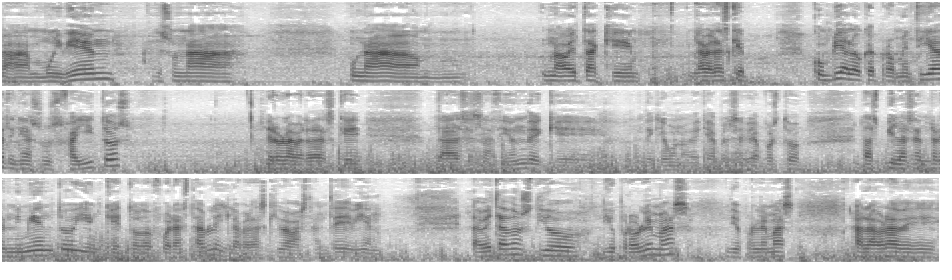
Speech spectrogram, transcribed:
va muy bien, es una, una, una beta que la verdad es que cumplía lo que prometía, tenía sus fallitos, pero la verdad es que da la sensación de que, de que, bueno, de que Apple se había puesto las pilas en rendimiento y en que todo fuera estable y la verdad es que iba bastante bien. La beta 2 dio, dio problemas, dio problemas a la hora de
